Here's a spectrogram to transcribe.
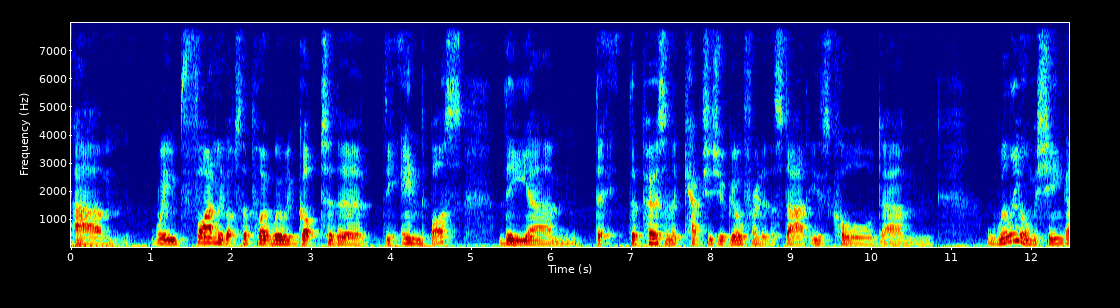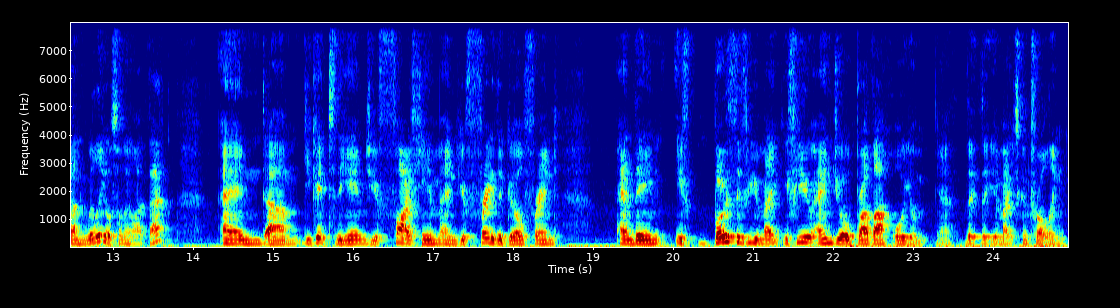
um, we finally got to the point where we got to the the end boss. The um, the the person that captures your girlfriend at the start is called um, Willie or Machine Gun Willie or something like that. And um, you get to the end, you fight him, and you free the girlfriend. And then, if both of you make, if you and your brother or your, you know, that, that your mate's controlling,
